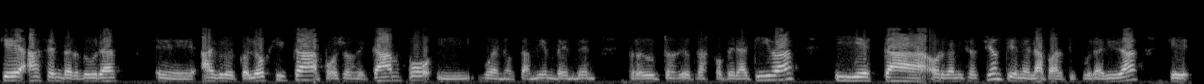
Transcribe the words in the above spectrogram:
que hacen verduras eh, agroecológicas, pollos de campo y, bueno, también venden productos de otras cooperativas. Y esta organización tiene la particularidad que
